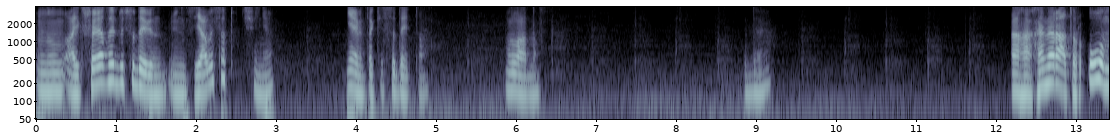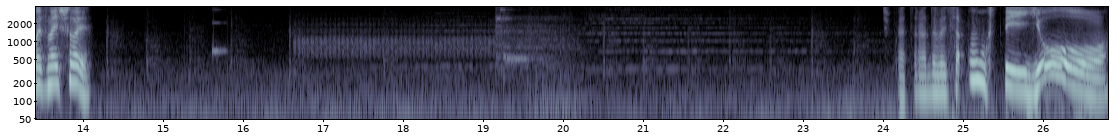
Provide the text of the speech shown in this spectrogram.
Ну, а якщо я зайду сюди, він, він з'явиться тут чи ні? Ні, він так і сидить там. Ну ладно. Де? Ага, генератор. О, ми знайшли. Чекай, треба дивитися. Ух ти, йо!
